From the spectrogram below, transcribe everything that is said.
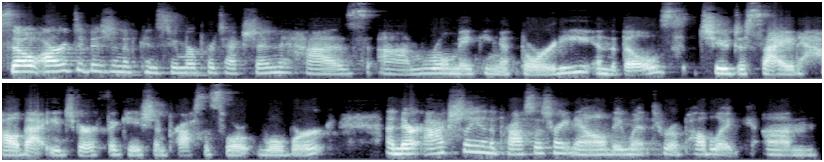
So, our Division of Consumer Protection has um, rulemaking authority in the bills to decide how that age verification process will, will, work. And they're actually in the process right now. They went through a public um,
